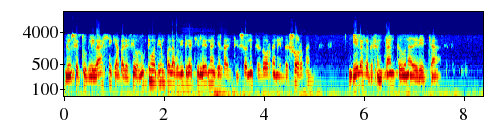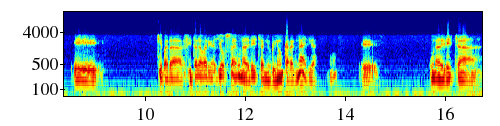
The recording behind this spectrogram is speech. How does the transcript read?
de un cierto clivaje que ha aparecido en el último tiempo en la política chilena, que es la distinción entre el orden y el desorden. Y él es representante de una derecha eh, que, para citar a Vargas Llosa, es una derecha, en mi opinión, cavernaria. Eh, una derecha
